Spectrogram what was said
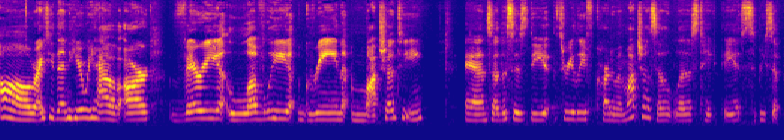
Alrighty then, here we have our very lovely green matcha tea. And so this is the three-leaf cardamom matcha, so let us take a sippy sip.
